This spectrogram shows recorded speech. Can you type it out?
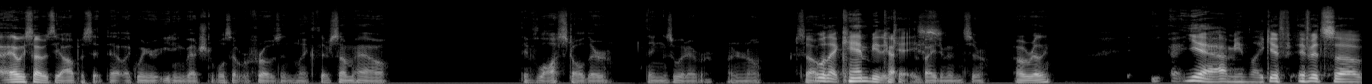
I always thought it was the opposite. That like when you're eating vegetables that were frozen, like they're somehow they've lost all their things, whatever. I don't know. So well, that can be the ca- case. vitamins or oh really? Yeah, I mean, like if if it's uh,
